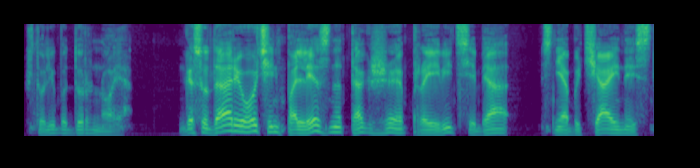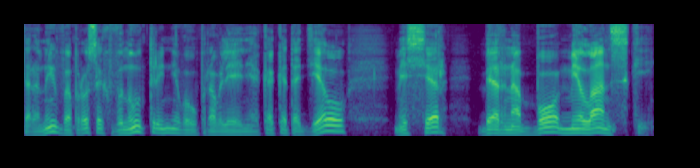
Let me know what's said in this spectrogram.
что-либо дурное. Государю очень полезно также проявить себя с необычайной стороны в вопросах внутреннего управления, как это делал мессер Бернабо Миланский,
